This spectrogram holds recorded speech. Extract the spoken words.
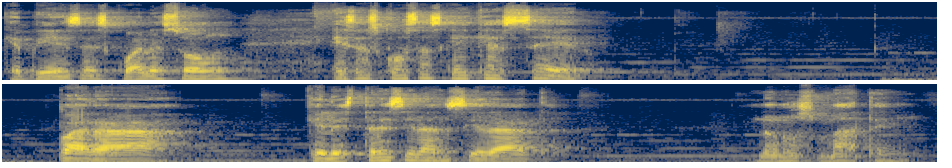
que pienses cuáles son esas cosas que hay que hacer para que el estrés y la ansiedad no nos maten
